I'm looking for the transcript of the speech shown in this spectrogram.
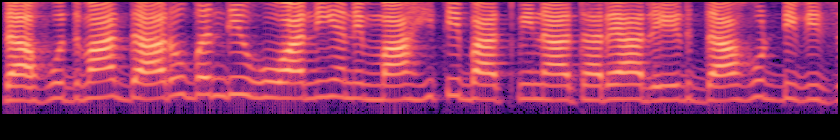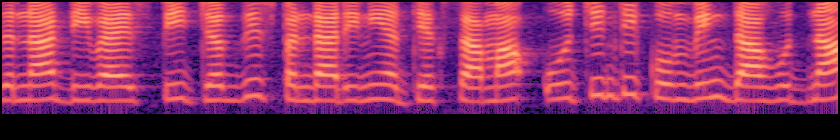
દાહોદમાં દારૂબંધી હોવાની અને માહિતી બાતમીના આધારે આ રેડ દાહોદ ડિવિઝનના ડીવાયએસપી જગદીશ ભંડારીની અધ્યક્ષતામાં ઓચિંતી કોમ્બિંગ દાહોદના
